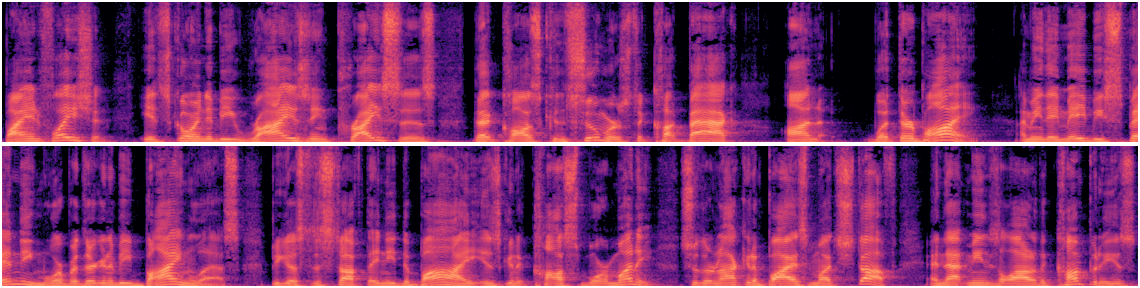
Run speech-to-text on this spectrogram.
by inflation. It's going to be rising prices that cause consumers to cut back on what they're buying. I mean, they may be spending more, but they're going to be buying less because the stuff they need to buy is going to cost more money. So they're not going to buy as much stuff. And that means a lot of the companies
